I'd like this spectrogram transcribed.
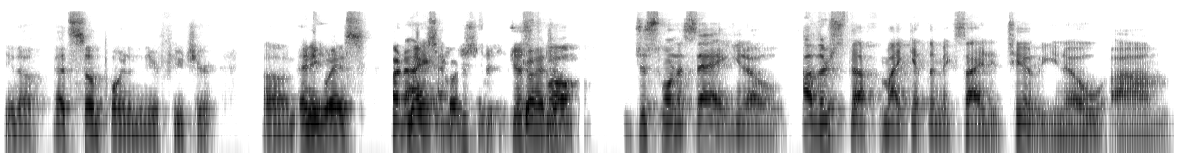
you know, at some point in the near future. Um, anyways, but next I, question. just, just, ahead, well, just want to say, you know, other stuff might get them excited too. You know, um,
